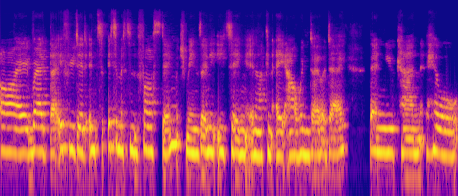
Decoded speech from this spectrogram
I read that if you did intermittent fasting, which means only eating in like an eight hour window a day, then you can heal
